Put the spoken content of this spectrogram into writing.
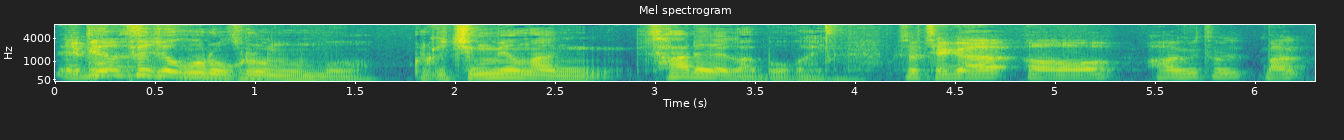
대표적으로 그러면 뭐 그렇게 증명한 사례가 뭐가 있나요? 그래서 제가 어아 이것도 막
